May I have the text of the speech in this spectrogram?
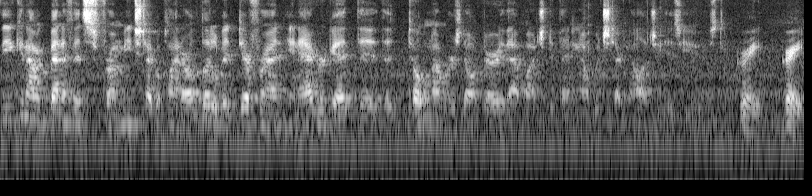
the economic benefits from each type of plant are a little bit different. In aggregate, the, the total numbers don't vary that much depending on which technology is used. Great, great.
